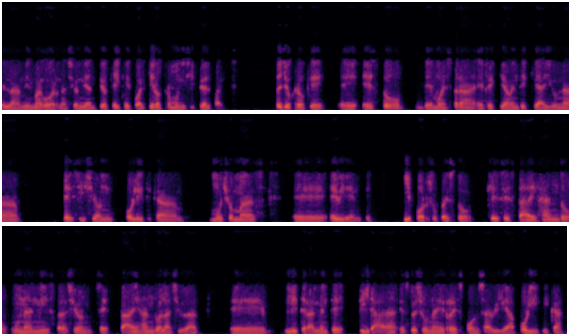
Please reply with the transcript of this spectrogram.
que la misma gobernación de Antioquia y que cualquier otro municipio del país yo creo que eh, esto demuestra efectivamente que hay una decisión política mucho más eh, evidente y por supuesto que se está dejando una administración, se está dejando a la ciudad eh, literalmente tirada. Esto es una irresponsabilidad política.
